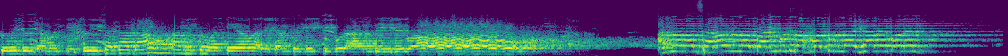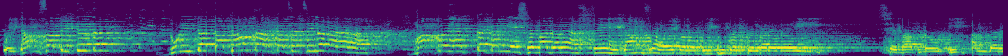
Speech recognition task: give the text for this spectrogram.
তুমি যদি আমাকে দুই টাকা দাও, আমি তোমাকে আমার এখান থেকে একটি কোরআন দিয়ে দেব। সালাউল্লাহ বালিপুতি রহমতুল্লাহ আলাইহি বলেন ওই গামছা বিক্রেতা দুইটা টাকাও তার কাছে ছিল না। মাত্র এক টাকা নিয়ে সে বাজারে আসছে গামছা এখনও বিক্রি করতে পারে নাই। সে ভাবলো, এই আল্লাহর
